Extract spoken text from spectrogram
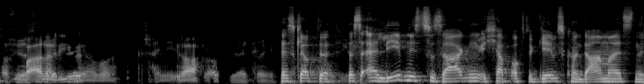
dafür bei aller Liebe, aber Ja. Das glaubt er. Das Erlebnis zu sagen, ich habe auf der Gamescom damals eine,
